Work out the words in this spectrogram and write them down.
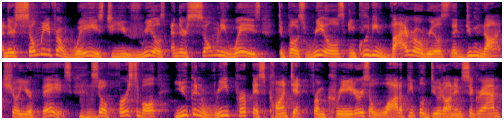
And there's so many different ways to use reels, and there's so many ways to post reels, including viral reels that do not show your face. Mm-hmm. So, first of all, you can repurpose content from creators. A lot of people do it on Instagram.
